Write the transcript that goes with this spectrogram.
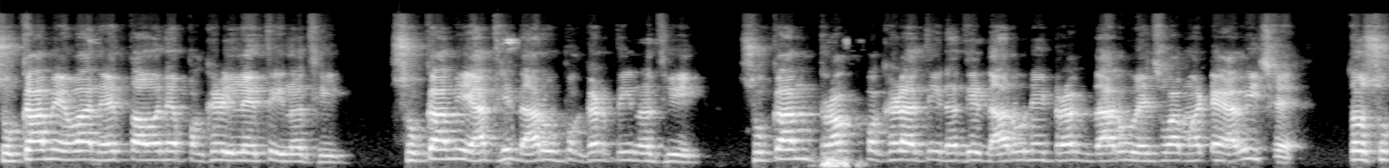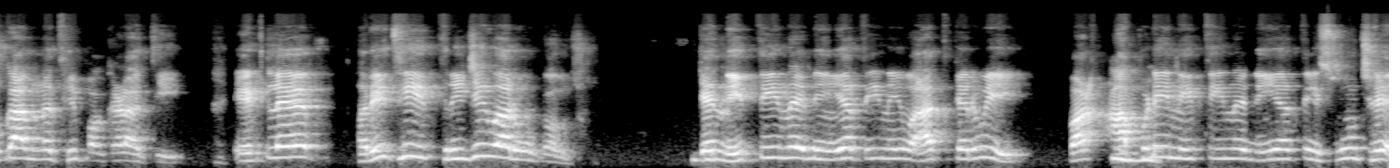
સુકામ એવા નેતાઓને પકડી લેતી નથી? સુકામ યાથી દારૂ પકડતી નથી? સુકામ ટ્રક પકડાતી નથી? દારૂની ટ્રક દારૂ વેચવા માટે આવી છે. તો શું કામ નથી પકડાતી? એટલે ફરીથી ત્રીજી વાર હું કહું છું. કે નીતિ ને નિયતિની વાત કરવી પણ આપણી નીતિ ને નિયતિ શું છે?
